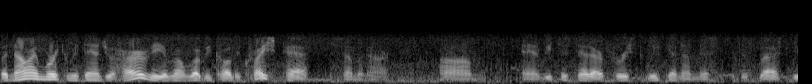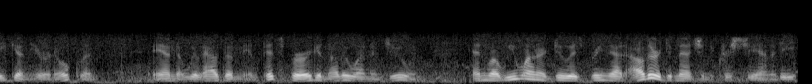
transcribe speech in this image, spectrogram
But now I'm working with Andrew Harvey around what we call the Christ Path Seminar. Um, and we just had our first weekend on this this last weekend here in Oakland, and we'll have them in Pittsburgh, another one in June. And what we want to do is bring that other dimension of Christianity,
